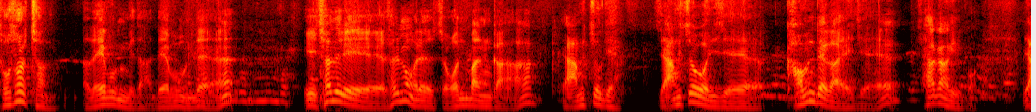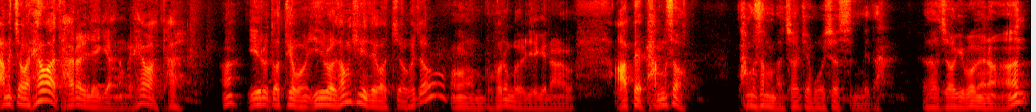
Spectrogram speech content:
도솔천 내부입니다. 내부인데 이 천일이 설명을 해줬죠. 원반과 양쪽에 양쪽은 이제 가운데가 이제 사각이고 양쪽은 해와 달을 얘기하는 거예요. 해와 달. 어? 이로 어떻게 보면 이로 성신이 되겠죠, 그죠? 어, 뭐 그런 걸 얘기를 하고 앞에 방석, 방석만 저렇게 모셨습니다. 그래서 저기 보면은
